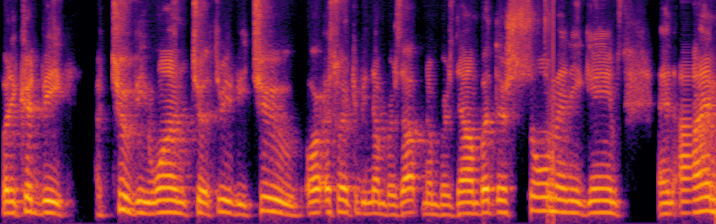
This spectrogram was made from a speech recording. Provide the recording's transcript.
but it could be a 2v1 to a 3v2 or so it could be numbers up numbers down but there's so many games and i'm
